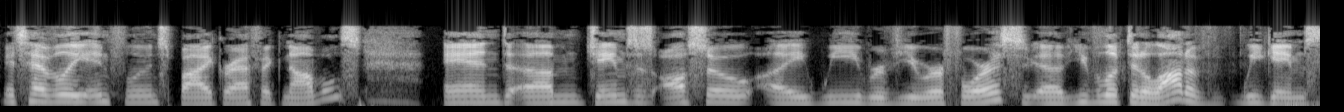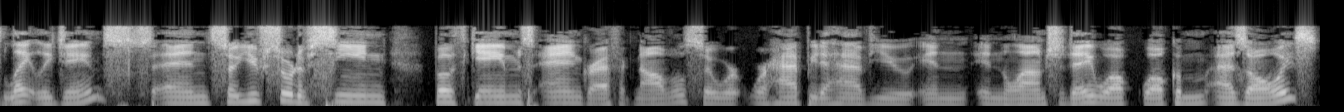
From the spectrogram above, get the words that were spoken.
It's heavily influenced by graphic novels. And um, James is also a Wii reviewer for us. Uh, you've looked at a lot of Wii games lately, James, and so you've sort of seen both games and graphic novels. So we're we're happy to have you in in the lounge today. Welcome as always.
